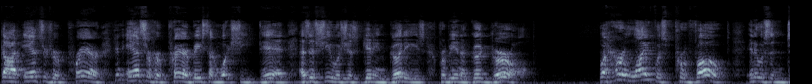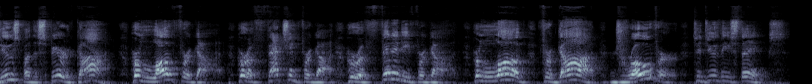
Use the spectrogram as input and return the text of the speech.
God answered her prayer. He didn't answer her prayer based on what she did, as if she was just getting goodies for being a good girl. But her life was provoked and it was induced by the Spirit of God. Her love for God, her affection for God, her affinity for God, her love for God drove her to do these things.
